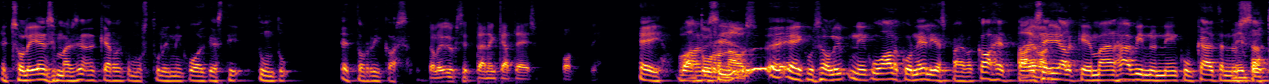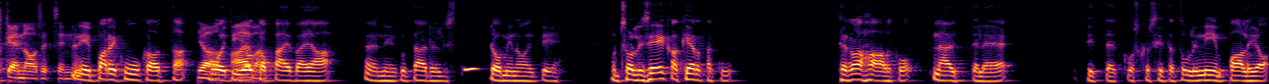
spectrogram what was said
Et se oli ensimmäisen kerran, kun musta tuli niin kuin oikeasti tuntu, että on rikas. Se oli yksittäinen käteispotti. Ei, vaan, vaan turnaus. Siis, ei, kun se oli niin kuin alkoi neljäs päivä kahdetta aivan. ja sen jälkeen mä en hävinnyt niin kuin käytännössä. Niin putkeen nousit sinne. Niin, pari kuukautta Joo, voitin aivan. joka päivä ja niin kuin täydellistä dominointia. Mutta se oli se eka kerta, kun se raha alkoi näyttelee sitten, että koska siitä tuli niin paljon,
